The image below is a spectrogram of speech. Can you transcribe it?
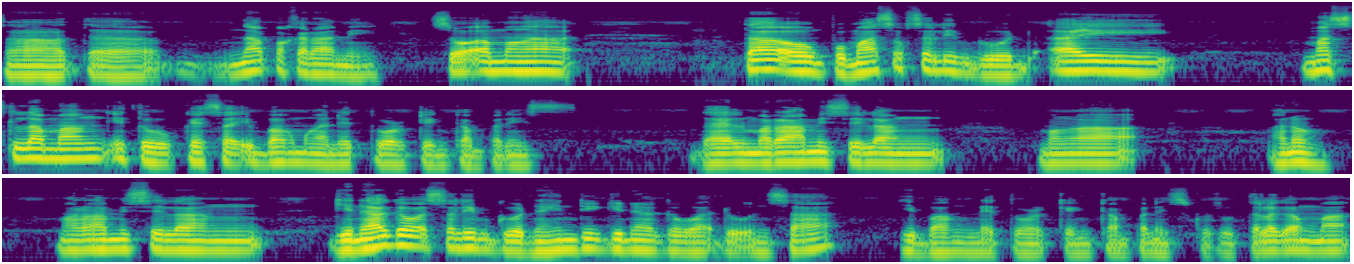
At uh, napakarami. So ang mga taong pumasok sa LiveGood ay mas lamang ito kaysa ibang mga networking companies. Dahil marami silang mga ano, marami silang ginagawa sa LiveGood na hindi ginagawa doon sa ibang networking companies ko. So talagang ma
